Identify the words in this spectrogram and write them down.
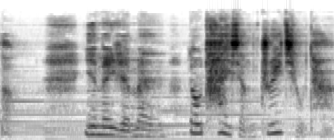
了，因为人们都太想追求他。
